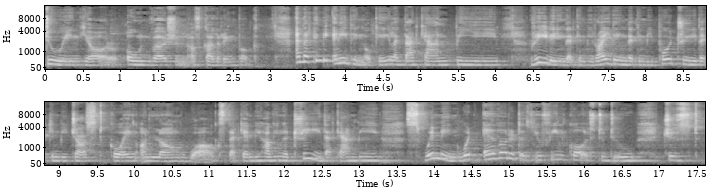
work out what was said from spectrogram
doing your own version of coloring book and that can be anything okay? Like that can be reading that can be writing that can be poetry that can be just going on long walks that can be hugging a tree that can be swimming whatever it is you feel called to do just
